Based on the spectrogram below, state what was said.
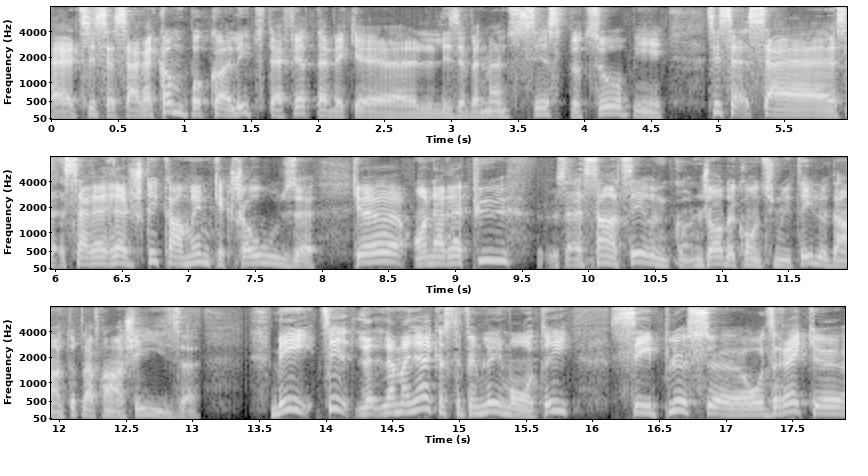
Euh, ça, ça aurait comme pas collé tout à fait avec euh, les événements du 6, tout ça. Mais ça, ça, ça- aurait rajouté quand même quelque chose que on aurait pu sentir une, genre de continuité dans toute la franchise. Mais, tu sais, la, manière que ce film-là est monté, c'est plus, euh, on dirait que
